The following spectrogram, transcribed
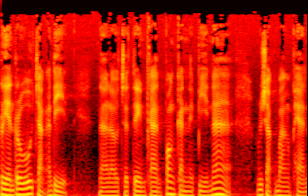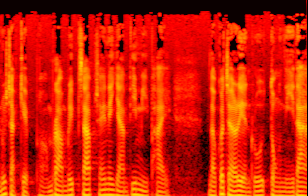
เรียนรู้จากอดีตนะเราจะเตรียมการป้องกันในปีหน้า รู้จักวางแผนรู้จักเก็บหอมรอมริบทรัพย์ใช้ในยามที่มีภัย เราก็จะเรียนรู้ตรงนี้ได้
